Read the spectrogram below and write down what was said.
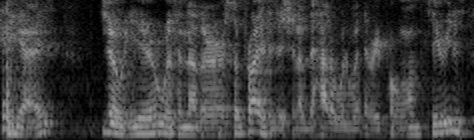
Hey guys, Joe here with another surprise edition of the How to Win with Every Pokemon series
